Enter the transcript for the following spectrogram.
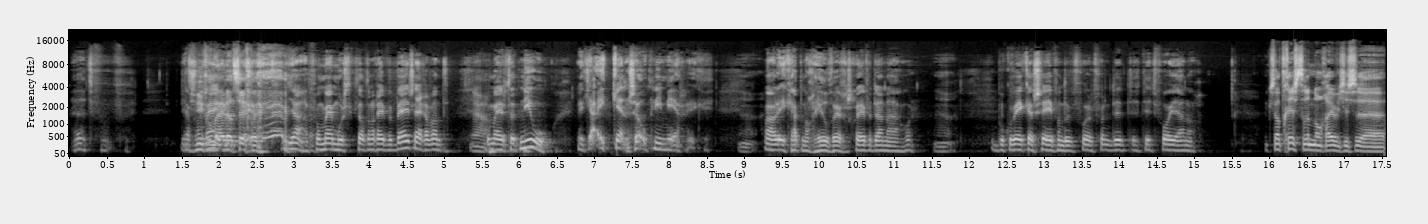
Het, ja, Het is niet voor mij dat zeggen. ja, voor mij moest ik dat er nog even bij zeggen, want Ja. voor mij is dat nieuw. Ja, ik ken ze ook niet meer. Ik, Ja. Maar ik heb nog heel veel geschreven daarna, hoor. Ja. Boekenweek SC van, de, voor, van dit, dit, voorjaar nog. Ik zat gisteren nog eventjes eh,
